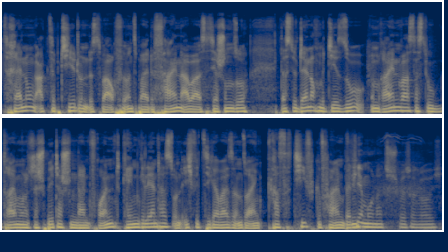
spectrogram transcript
Trennung akzeptiert und es war auch für uns beide fein, aber es ist ja schon so, dass du dennoch mit dir so im Reinen warst, dass du drei Monate später schon deinen Freund kennengelernt hast und ich witzigerweise in so ein krasses Tief gefallen bin. Vier Monate später, glaube ich.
